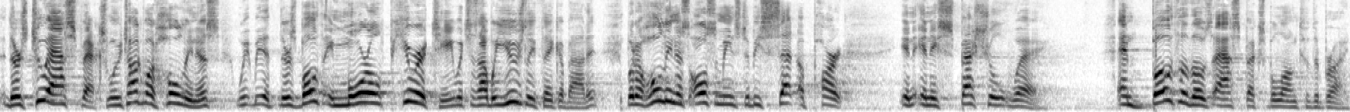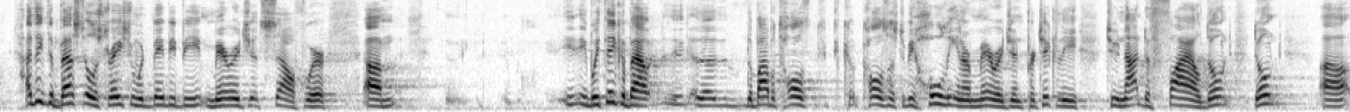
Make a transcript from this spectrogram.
there's two aspects. When we talk about holiness we, it, there's both a moral purity which is how we usually think about it but a holiness also means to be set apart in, in a special way. And both of those aspects belong to the bride. I think the best illustration would maybe be marriage itself where um, we think about uh, the Bible calls, calls us to be holy in our marriage and particularly to not defile, don't, don't uh,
